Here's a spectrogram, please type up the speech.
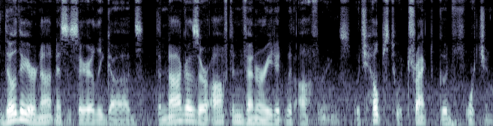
Though they are not necessarily gods, the Nagas are often venerated with offerings, which helps to attract good fortune.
